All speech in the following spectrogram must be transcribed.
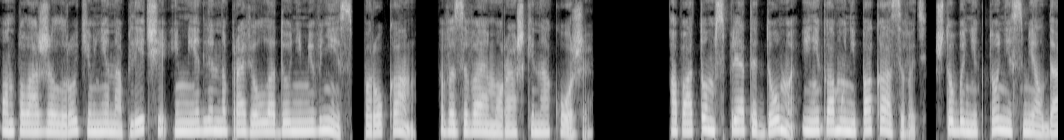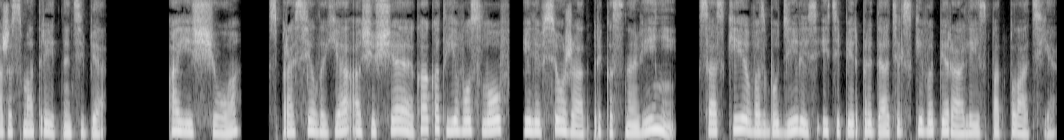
Он положил руки мне на плечи и медленно провел ладонями вниз, по рукам, вызывая мурашки на коже. А потом спрятать дома и никому не показывать, чтобы никто не смел даже смотреть на тебя. «А еще?» – спросила я, ощущая, как от его слов или все же от прикосновений соски возбудились и теперь предательски выпирали из-под платья.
